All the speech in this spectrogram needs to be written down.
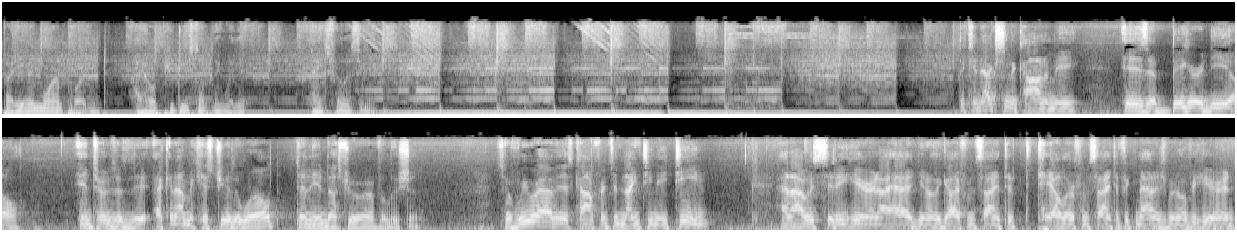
But even more important, I hope you do something with it. Thanks for listening. The connection economy is a bigger deal in terms of the economic history of the world than the Industrial Revolution. So if we were having this conference in 1918, and I was sitting here and I had, you know, the guy from scientific, Taylor from scientific management over here and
